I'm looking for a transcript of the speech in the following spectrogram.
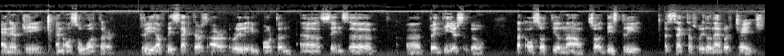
energy, and also water. Three of these sectors are really important uh, since uh, uh 20 years ago, but also till now. So these three uh, sectors will never change.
